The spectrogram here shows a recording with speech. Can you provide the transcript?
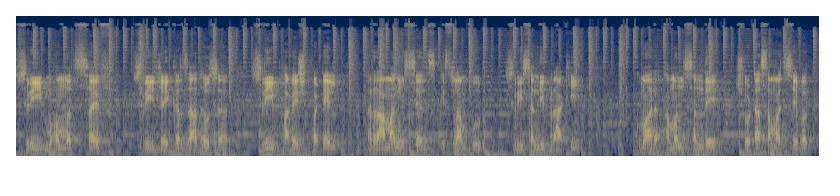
Shri Mohammed Saif Shri Jaykar Jadhav sir Shri Bhavesh Patel Ramani sales Islampur Shri Sandeep Rathi Kumar Aman संदे छोटा समाजसेवक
